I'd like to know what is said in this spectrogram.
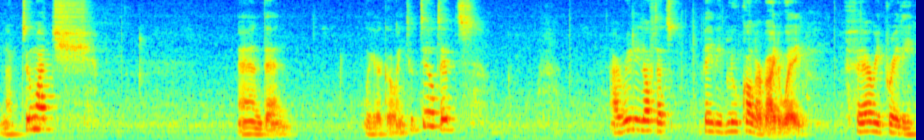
Not too much. And then we are going to tilt it. I really love that baby blue color by the way. Very pretty.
